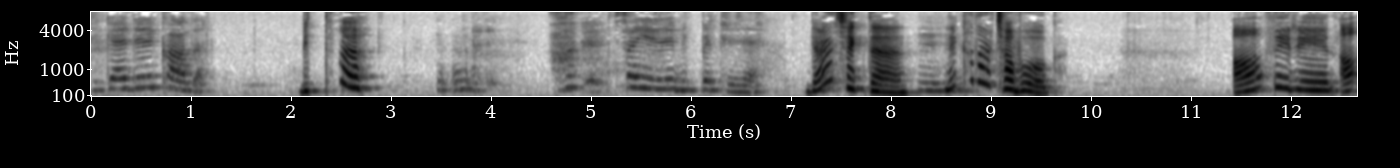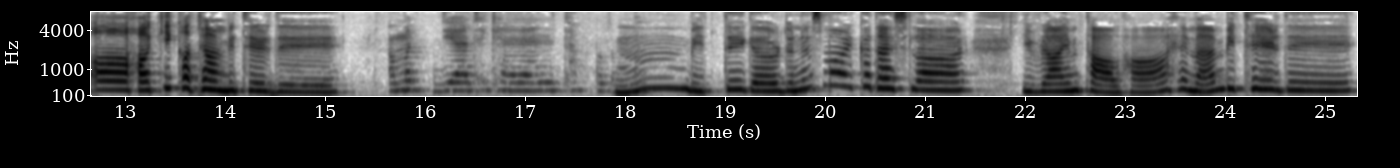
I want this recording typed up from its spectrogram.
Tekerleri kaldı. Bitti mi? Sayılı bitmek üzere. Gerçekten. Ne kadar çabuk. Aferin. Aa, hakikaten bitirdi. Ama diğer tekerlerini takmadım. Hmm, bitti gördünüz mü arkadaşlar? İbrahim Talha hemen bitirdi.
